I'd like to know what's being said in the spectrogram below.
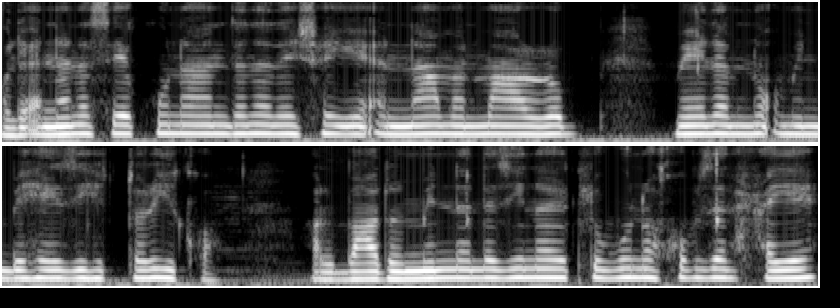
ولأننا سيكون عندنا لا شيء أن نعمل مع الرب ما لم نؤمن بهذه الطريقة. البعض منا الذين يطلبون خبز الحياة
